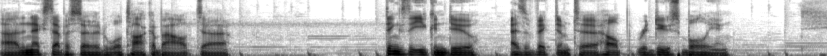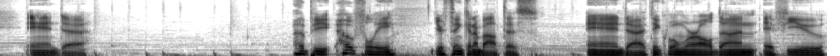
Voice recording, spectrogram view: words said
Uh, the next episode we'll talk about uh, things that you can do as a victim to help reduce bullying. And uh, hope you hopefully you're thinking about this. And uh, I think when we're all done, if you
